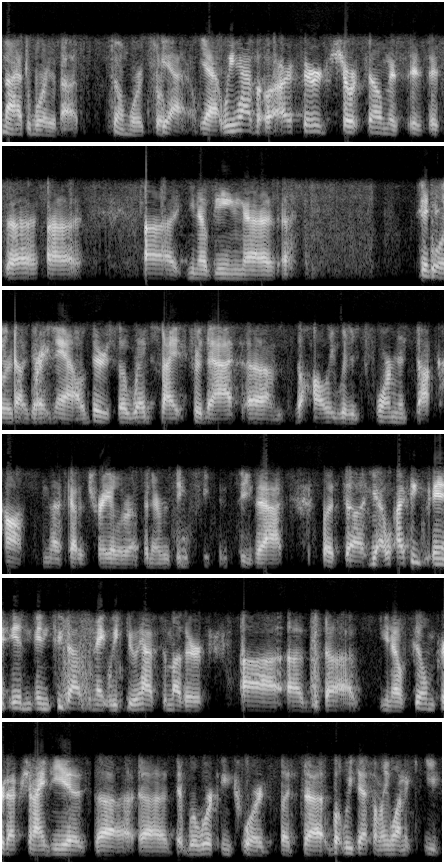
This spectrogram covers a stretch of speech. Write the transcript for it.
not have to worry about film work for yeah, yeah. We have our third short film is is, is uh, uh, uh, you know being uh, finished up right now. There's a website for that, um, thehollywoodinformant.com, and that's got a trailer up and everything, so you can see that. But uh, yeah, I think in, in, in 2008 we do have some other uh, uh, you know film production ideas uh, uh, that we're working towards, but uh, but we definitely want to keep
